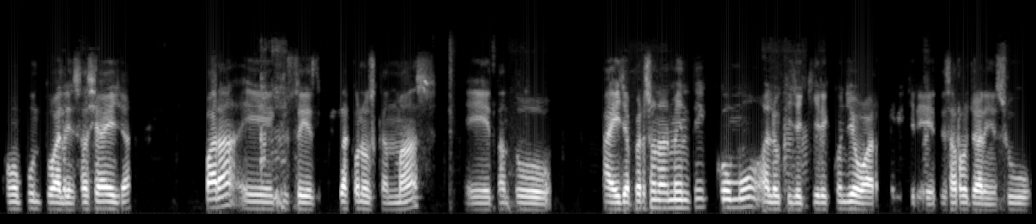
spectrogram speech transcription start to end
como puntuales hacia ella para eh, que ustedes la conozcan más, eh, tanto a ella personalmente como a lo que ella quiere conllevar, lo que quiere desarrollar en su,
